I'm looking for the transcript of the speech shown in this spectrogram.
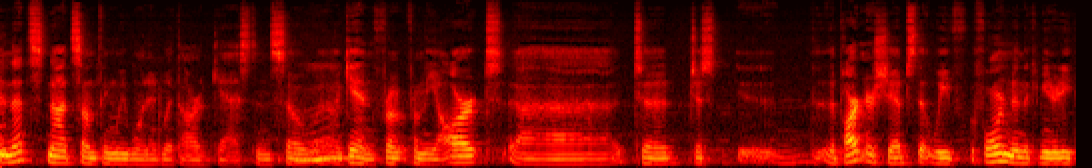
and that's not something we wanted with our guest. And so, uh, again, from from the art uh, to just uh, the partnerships that we've formed in the community,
